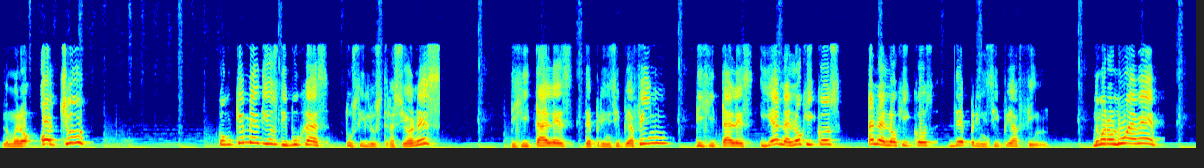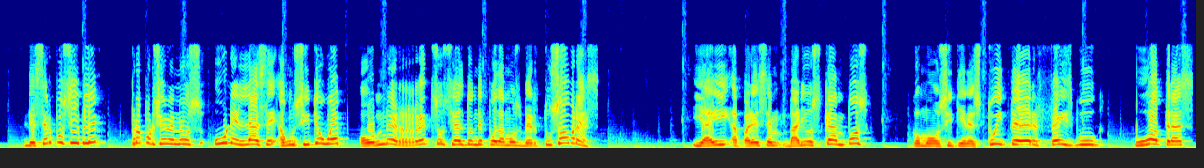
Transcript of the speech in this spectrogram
Número 8. ¿Con qué medios dibujas tus ilustraciones? Digitales de principio a fin, digitales y analógicos, analógicos de principio a fin. Número 9. De ser posible, proporcionanos un enlace a un sitio web o una red social donde podamos ver tus obras. Y ahí aparecen varios campos, como si tienes Twitter, Facebook u otras.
